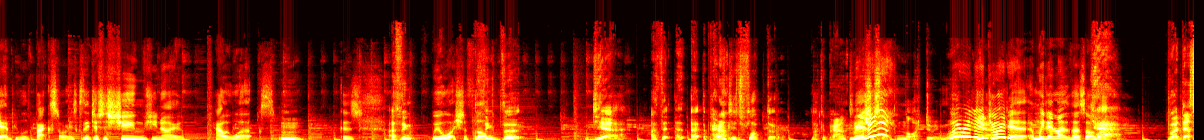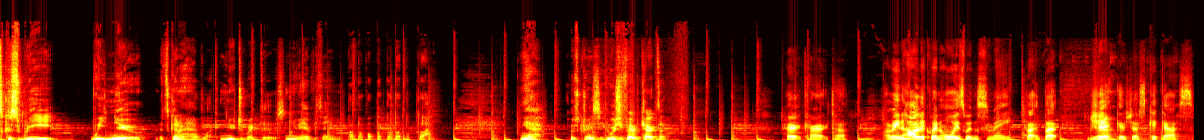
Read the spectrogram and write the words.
getting people's backstories because it just assumes you know how it works. Because I think we all watched the flop. I think the yeah. I think uh, apparently it's flopped though. Like apparently it's Really? just like not doing well. we really Yeah. enjoyed it, and we didn't like the first one. Yeah, but that's because we we knew it's gonna have like new directors, new everything. Ba, ba, ba, ba, ba, ba, ba, ba. Yeah, it was crazy. Who was your favorite character? Favorite character. I mean, Harley Quinn always wins for me. That that Yeah. chick is just kick ass.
